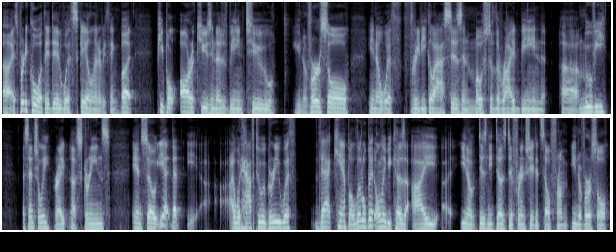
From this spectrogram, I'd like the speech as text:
uh, it's pretty cool what they did with scale and everything. But people are accusing it of being too universal. You know, with 3D glasses and most of the ride being uh, movie essentially, right? Uh, screens. And so, yeah, that I would have to agree with that camp a little bit, only because I, uh, you know, Disney does differentiate itself from Universal,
